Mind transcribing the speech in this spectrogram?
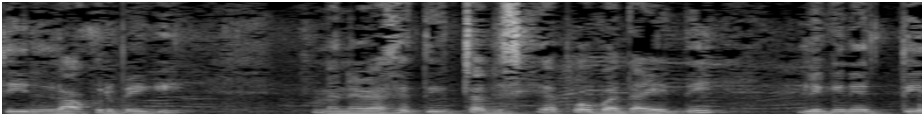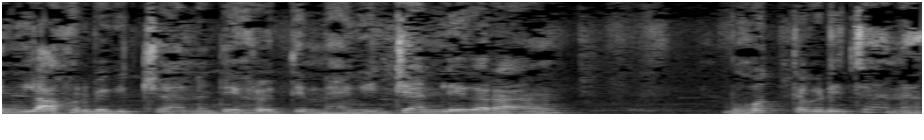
तीन लाख रुपए की। मैंने वैसे तीस चालीस की आपको बताई थी, लेकिन ये तीन लाख रुपए की चैन है। देख रहे हो, इतनी महँगी चैन लेकर आया हूँ। बहुत तगड़ी चैन है,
